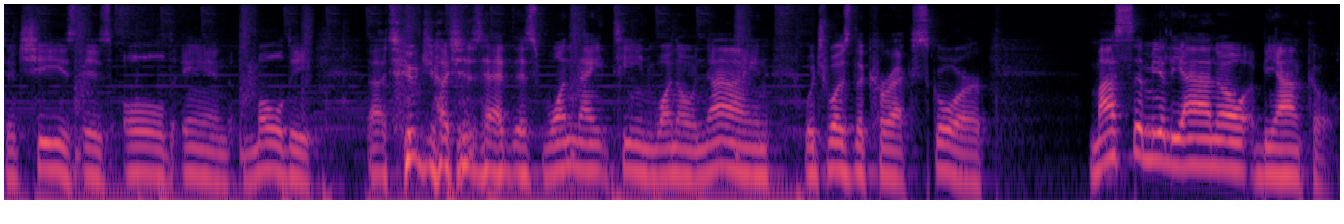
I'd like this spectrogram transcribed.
The cheese is old and moldy. Uh, two judges had this 119 109, which was the correct score. Massimiliano Bianco,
